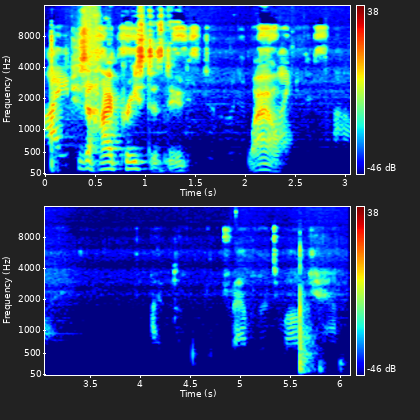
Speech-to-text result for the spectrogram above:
High She's a high priestess, dude. Wow. the sightless eye. I welcome you, traveler, to our camp,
